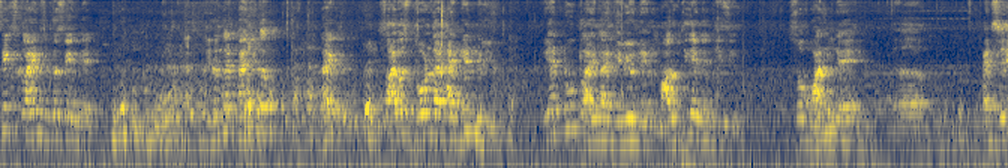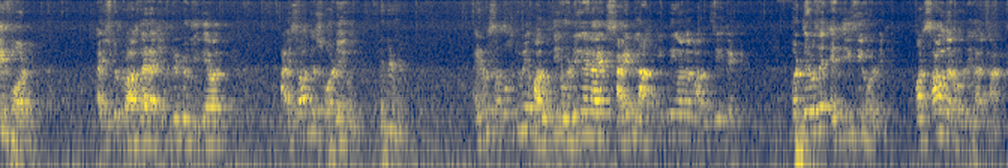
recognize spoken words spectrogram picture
six clients in the same day. Isn't that magical? Right? So I was told that I didn't believe. We had two clients, I'll give you names, Maruti and NGC. So one day, uh, at Siri Fort, I used to cross that, I shifted to GK1. I saw this holding, And it was supposed to be a Maruti holding and I had signed last evening on a Maruti thing. But there was an NGC holding or some other holding I can't.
